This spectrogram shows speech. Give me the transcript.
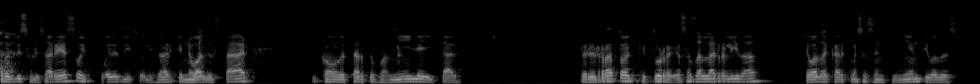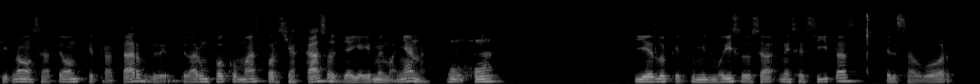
puedes visualizar eso y puedes visualizar que no vas a estar y cómo va a estar tu familia y tal. Pero el rato que tú regresas a la realidad, te vas a quedar con ese sentimiento y vas a decir, no, o sea, tengo que tratar de, de dar un poco más por si acaso llegue a irme mañana. Y es lo que tú mismo dices, o sea, necesitas el sabor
